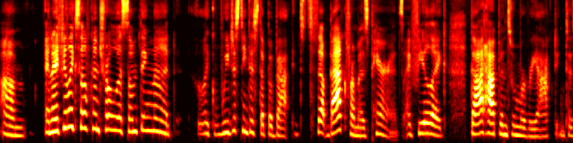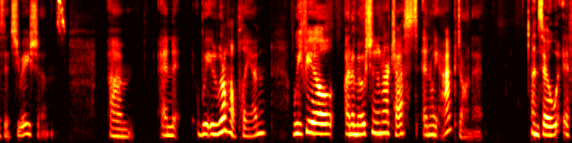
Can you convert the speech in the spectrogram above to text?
Um, and i feel like self-control is something that like we just need to step back step back from as parents. I feel like that happens when we're reacting to situations. Um, and we, we don't have a plan. We feel an emotion in our chest and we act on it and so if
